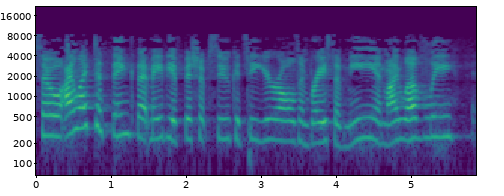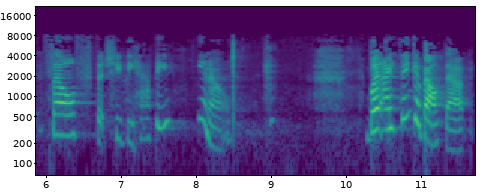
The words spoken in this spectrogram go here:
So I like to think that maybe if Bishop Sue could see your all's embrace of me and my lovely self, that she'd be happy, you know. but I think about that.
